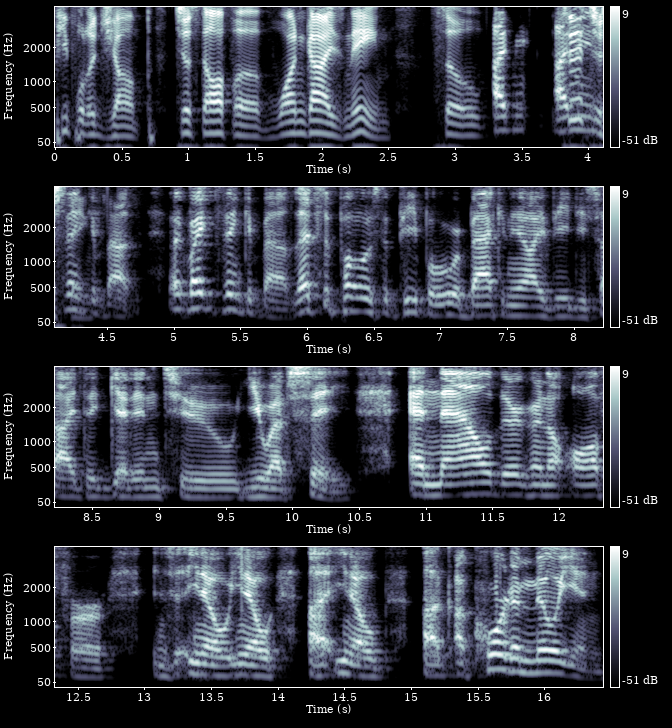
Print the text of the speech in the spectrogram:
people to jump just off of one guy's name. So I mean, it's I mean, interesting. Think about Right, think about it. Let's suppose the people who are back in the LIV decide to get into UFC, and now they're going to offer, you know, you know, uh, you know, a, a, quarter million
